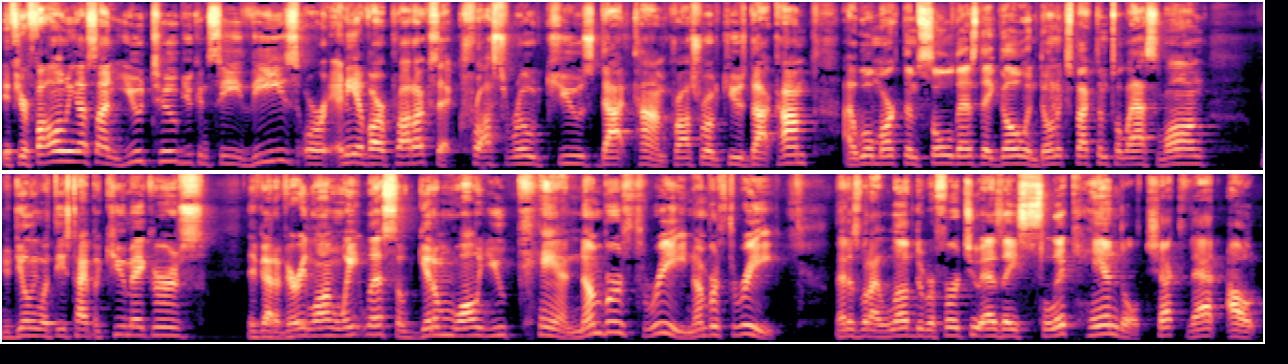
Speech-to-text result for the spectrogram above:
If you're following us on YouTube, you can see these or any of our products at crossroadcues.com. Crossroadcues.com. I will mark them sold as they go and don't expect them to last long. When you're dealing with these type of cue makers, they've got a very long wait list, so get them while you can. Number three, number three, that is what I love to refer to as a slick handle. Check that out.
